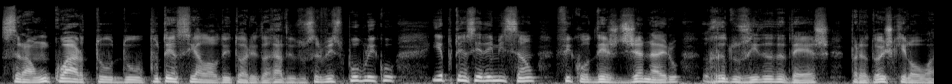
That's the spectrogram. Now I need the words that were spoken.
Será um quarto do potencial auditório da Rádio do Serviço Público e a potência de emissão ficou desde janeiro reduzida de 10 para 2 kW.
